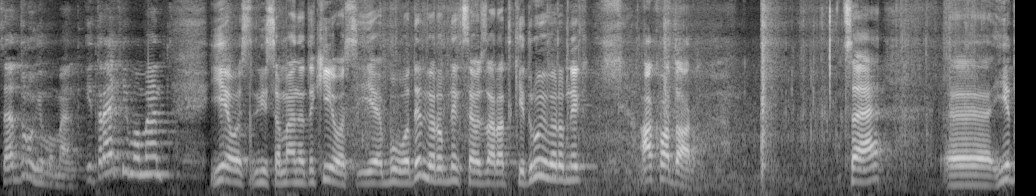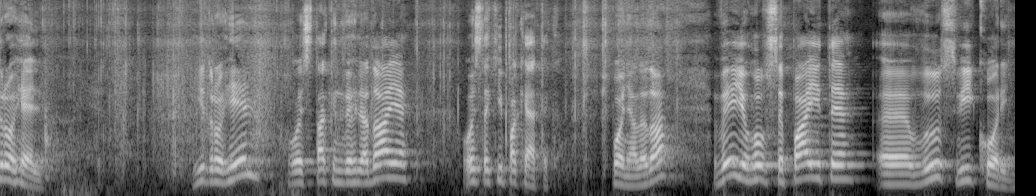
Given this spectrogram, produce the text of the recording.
Це другий момент. І третій момент є ось дивіться, в мене такий ось є, був один виробник, це ось зараз такий другий виробник Аквадар. Це е, гідрогель. Гідрогель, ось так він виглядає. Ось такий пакетик. Поняли, так? Да? Ви його всипаєте е, в свій корінь.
